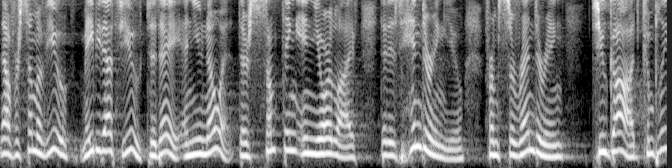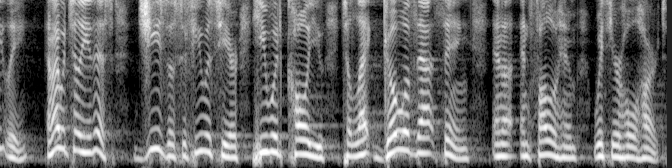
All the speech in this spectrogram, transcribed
Now, for some of you, maybe that's you today, and you know it. There's something in your life that is hindering you from surrendering to God completely. And I would tell you this Jesus, if he was here, he would call you to let go of that thing and, uh, and follow him with your whole heart.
